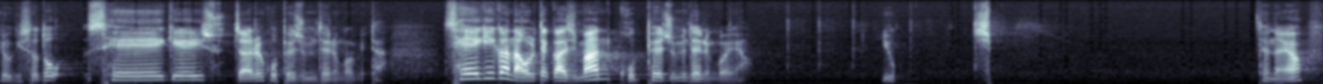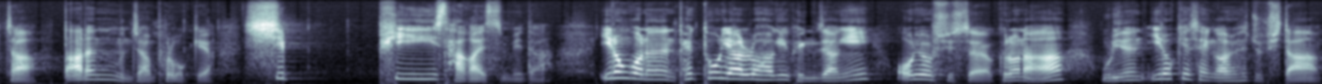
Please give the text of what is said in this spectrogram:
여기서도 세 개의 숫자를 곱해주면 되는 겁니다. 세 개가 나올 때까지만 곱해주면 되는 거예요. 6, 10 되나요? 자 다른 문제 한번 풀어볼게요. 10P4가 있습니다. 이런 거는 팩토리얼로 하기 굉장히 어려울 수 있어요. 그러나 우리는 이렇게 생각을 해줍시다.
